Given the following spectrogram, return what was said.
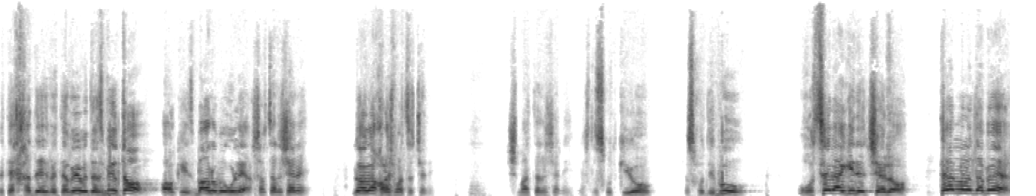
ותחדד ותביא ותסביר טוב. אוקיי, הסברנו מעולה, עכשיו צד השני. לא, לא יכול לשמוע צד שני. שמע צד השני, יש לו זכות קיום, יש לו זכות דיבור, הוא רוצה להגיד את שלו, תן לו לדבר.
